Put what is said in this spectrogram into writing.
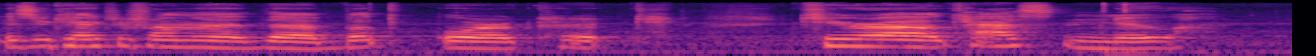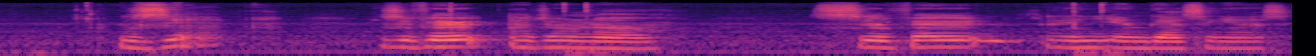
is your character from uh, the book or Kira cast? No. Is it is your favorite? I don't know. Is your? I'm guessing yes.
